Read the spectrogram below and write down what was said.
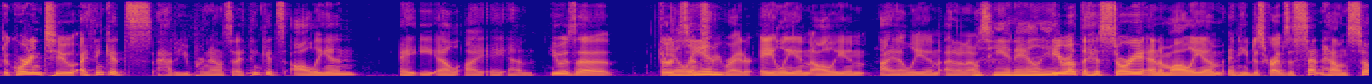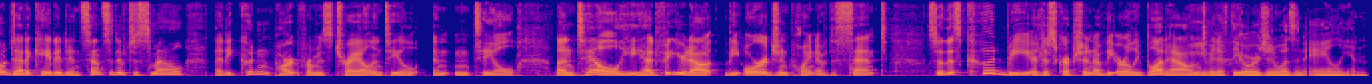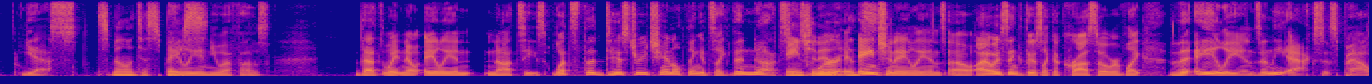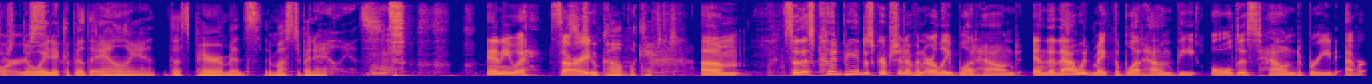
According to, I think it's, how do you pronounce it? I think it's Alian, A E L I A N. He was a third century writer. Alien, Alian, Ialian, I don't know. Was he an alien? He wrote the Historia Animalium, and he describes a scent hound so dedicated and sensitive to smell that he couldn't part from his trail until until until he had figured out the origin point of the scent. So this could be a description of the early bloodhound. Even if the origin was an alien, Yes, smell into space. alien UFOs. That wait no alien Nazis. What's the History Channel thing? It's like the Nazis Ancient were aliens. ancient aliens. Oh, I always think there's like a crossover of like the aliens and the Axis powers. There's no way they could build the alien, the pyramids. There must have been aliens. Anyway, sorry. Too complicated. Um, so this could be a description of an early bloodhound, and that that would make the bloodhound the oldest hound breed ever.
